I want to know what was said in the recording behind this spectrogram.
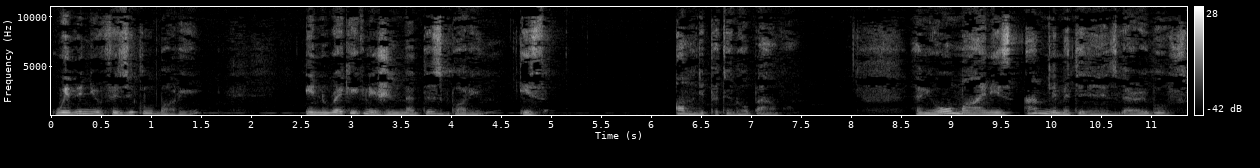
within your physical body in recognition that this body is omnipotent or powerful. And your mind is unlimited in its variables.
